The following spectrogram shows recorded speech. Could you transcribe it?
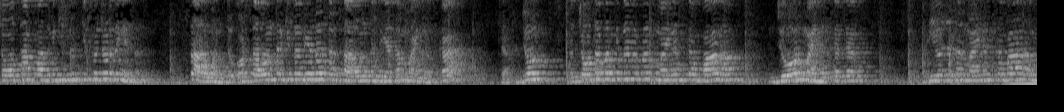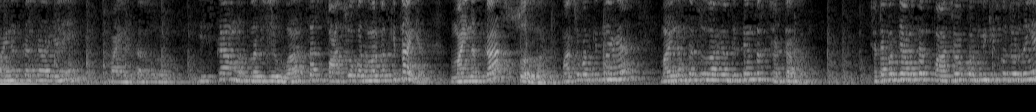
चौथा पद में किस किसको जोड़ देंगे सर? सार्वंतर और सार्वंतर कितना दिया था? सर सार्वंतर दिया था माइनस का चार। जोड़। तो चौथा पद कितना मेरे पास? माइनस का बारह। जोड़ माइनस का चार। ये हो जाए सर माइनस का बारह, माइनस का चार, यानी माइनस का सोलह। इसका मतलब ये हुआ, सर, पांचवा पद हमारे पास कितना आ गया? माइनस का सोलह आ गया। पांचवा पद कितना आ गया? माइनस का सोलह आ गया। अब देखते हैं सर, छठा पद। छठा पद क्या होगा सर? पांचवा पद में किसको जोड़ देंगे?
